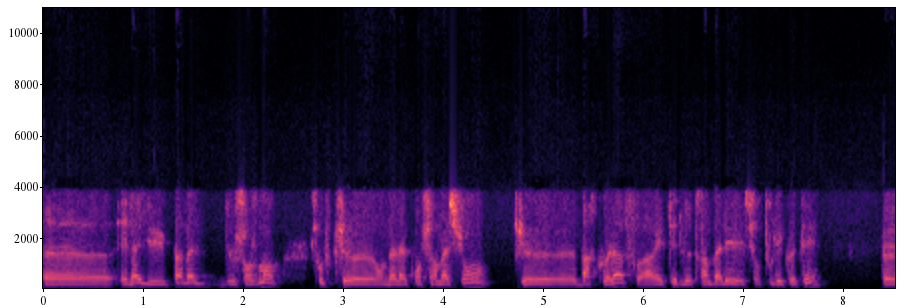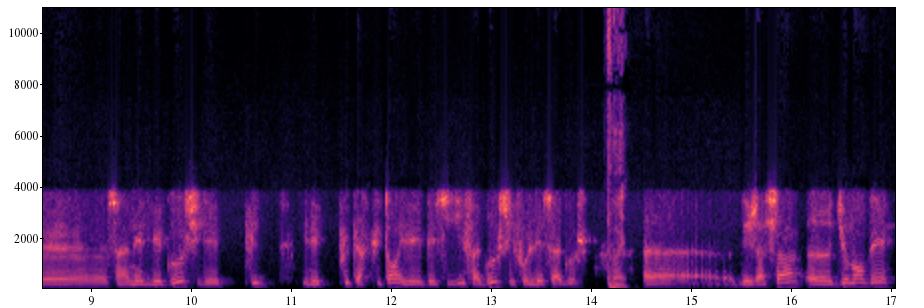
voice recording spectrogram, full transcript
Euh, et là, il y a eu pas mal de changements. Je trouve qu'on a la confirmation que Barcola, faut arrêter de le trimballer sur tous les côtés. Euh, c'est un ailier gauche, il est plus, il est plus percutant, il est décisif à gauche, il faut le laisser à gauche. Ouais. Euh, déjà ça. Euh, Diomandé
